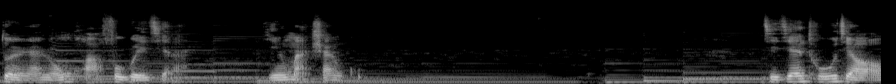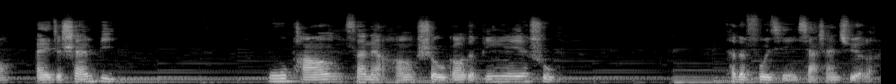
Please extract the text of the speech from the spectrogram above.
顿然荣华富贵起来，盈满山谷。几间土角挨着山壁，屋旁三两行瘦高的冰椰树。他的父亲下山去了，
